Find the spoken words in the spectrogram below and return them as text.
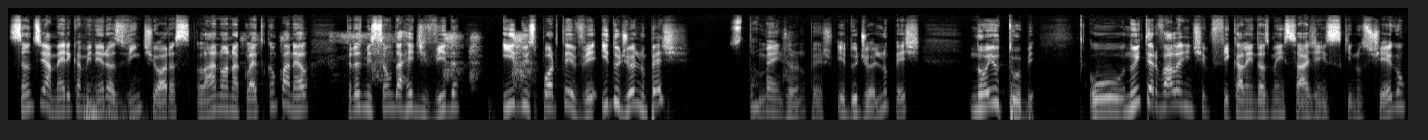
Santos e América Mineiro às 20 horas, lá no Anacleto Campanella. Transmissão da Rede Vida e do Sport TV. E do De Olho no Peixe? Também, de olho no peixe. E do De Olho no Peixe no YouTube. O, no intervalo, a gente fica além das mensagens que nos chegam,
